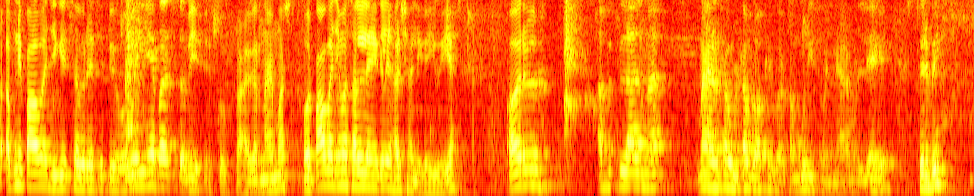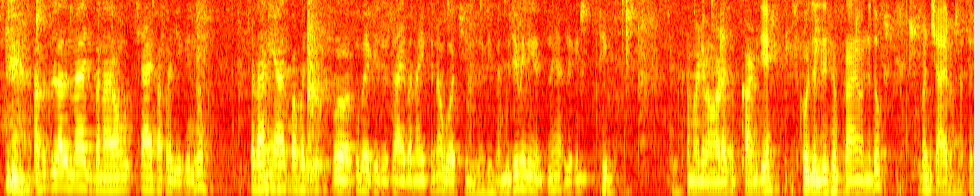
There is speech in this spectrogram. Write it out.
अपनी पाव भाजी की सब रेसिपी हो गई है, बस अभी इसको फ्राई करना है मस्त। और पाव भाजी मसाला लेने के लिए हर शाली गई हुई है। और अभी फ़िलहाल मैं मैं ऐसा उल्टा ब्लॉक ही करता हूँ वो नहीं समझ में आ रहा, मुझे लेके फिर भी, अभी फ़िलहाल मैं बना रहा हूँ चाय पापा जी के लिए। पता नहीं आज पापा जी सुबह की जो चाय बनाई थी ना, वो अच्छी नहीं लगी। मैं, मुझे भी नहीं इतने, लेकिन ठीक। टमाटे वमाटा सब काट दिए, इसको जल्दी से फ्राई होने दो, अपन चाय बनाते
